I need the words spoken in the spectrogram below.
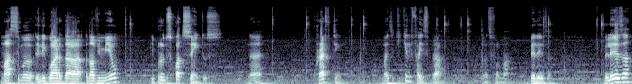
Máximo, ele guarda 9 mil e produz 400, né? Crafting. Mas o que, que ele faz pra transformar? Beleza. Beleza.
